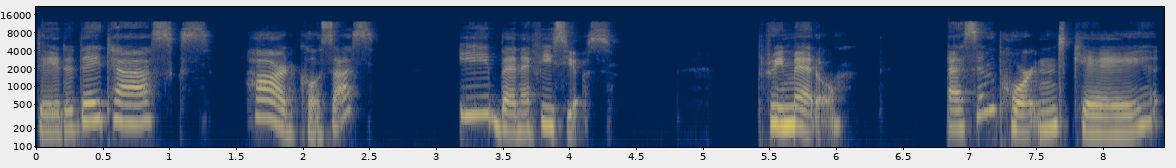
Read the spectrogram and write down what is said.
day to day tasks, hard cosas, y beneficios. Primero, es important que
